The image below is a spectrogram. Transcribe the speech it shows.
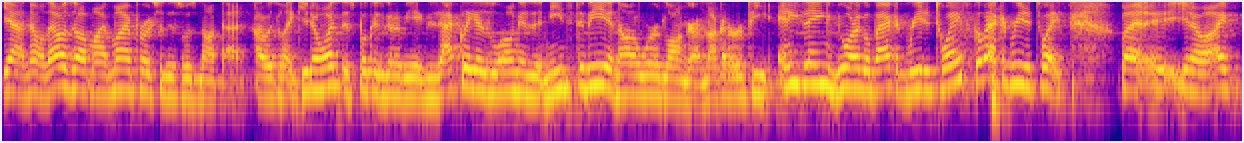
Yeah, no, that was not my my approach to this was not that. I was like, you know what, this book is going to be exactly as long as it needs to be, and not a word longer. I'm not going to repeat anything. If you want to go back and read it twice, go back and read it twice. But uh, you know, I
